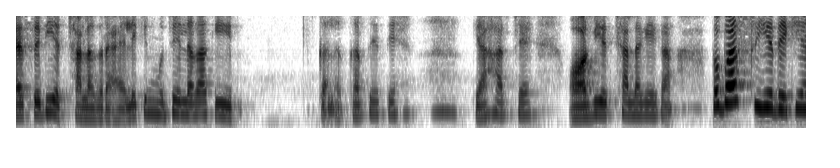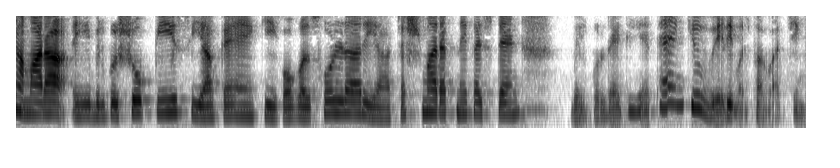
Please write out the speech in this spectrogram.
ऐसे भी अच्छा लग रहा है लेकिन मुझे लगा कि कलर कर देते हैं। क्या हर्च है? और भी अच्छा लगेगा। तो बस ये देखिए हमारा ये बिल्कुल शो पीस या कहें कि गॉगल्स होल्डर या चश्मा रखने का स्टैंड बिल्कुल रेडी है। Thank you very much for watching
